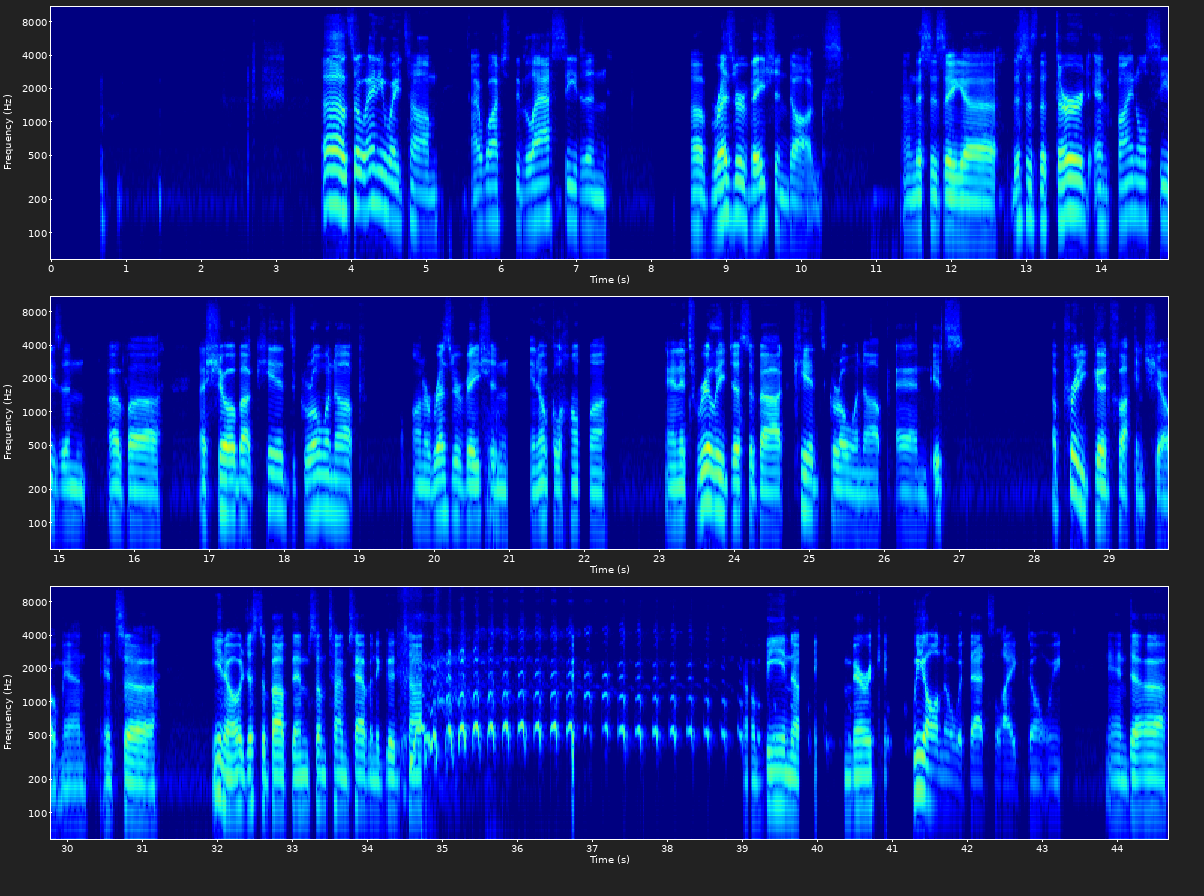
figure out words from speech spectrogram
Uh, so anyway, Tom, I watched the last season of Reservation Dogs, and this is a uh, this is the third and final season of uh, a show about kids growing up on a reservation in Oklahoma, and it's really just about kids growing up, and it's a pretty good fucking show, man. It's uh you know, just about them sometimes having a good time, you know, being a American. We all know what that's like, don't we? And uh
